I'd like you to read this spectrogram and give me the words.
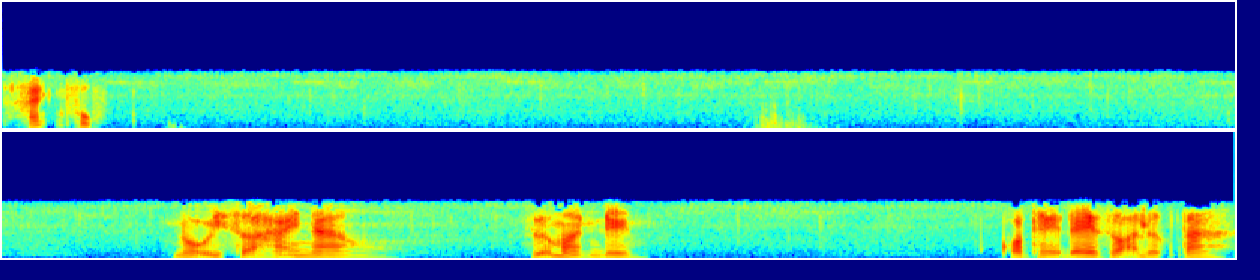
hạnh phúc. Nỗi sợ hãi nào giữa màn đêm có thể đe dọa được ta?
